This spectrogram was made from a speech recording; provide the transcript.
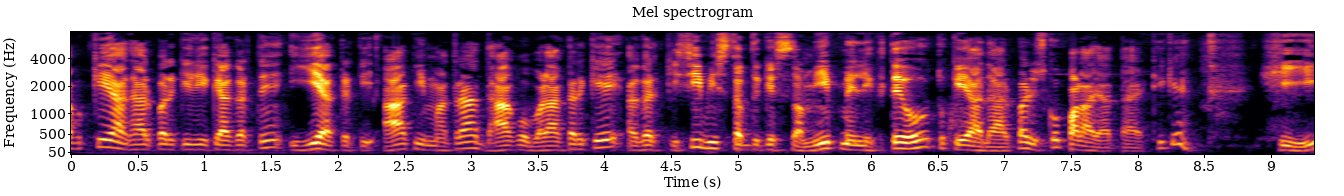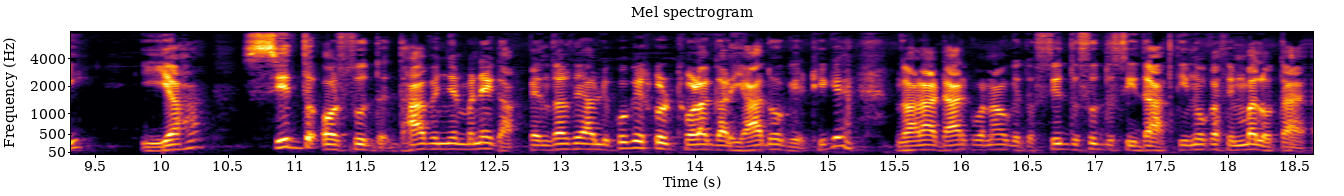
अब के आधार पर के लिए क्या करते हैं? ये आकृति, आ की मात्रा, धा को बढ़ा करके अगर किसी भी शब्द के समीप में लिखते हो तो के आधार पर इसको पढ़ा जाता है, ठीक है? ही यह सिद्ध और शुद्ध धा व्यंजन बनेगा। पेंसिल से आप लिखोगे, इसको थोड़ा गढ़िया दोगे ठीक है? गाढ़ा, डार्क बनाओगे तो सिद्ध, शुद्ध, सीधा तीनों का सिंबल होता है।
